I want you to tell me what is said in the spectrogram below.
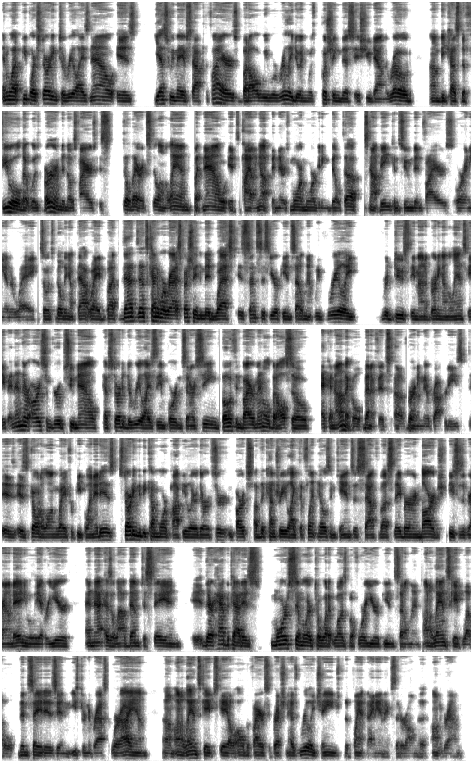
And what people are starting to realize now is yes, we may have stopped the fires, but all we were really doing was pushing this issue down the road um, because the fuel that was burned in those fires is still there. It's still on the land, but now it's piling up and there's more and more getting built up. It's not being consumed in fires or any other way. So it's building up that way. But that, that's kind of where we're at, especially in the Midwest is since this European settlement, we've really reduce the amount of burning on the landscape. And then there are some groups who now have started to realize the importance and are seeing both environmental, but also economical benefits of burning their properties is, is going a long way for people. And it is starting to become more popular. There are certain parts of the country, like the Flint Hills in Kansas, south of us, they burn large pieces of ground annually every year. And that has allowed them to stay in eh, their habitat is more similar to what it was before European settlement on a landscape level than say it is in eastern Nebraska where I am. Um, on a landscape scale, all the fire suppression has really changed the plant dynamics that are on the on the ground.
